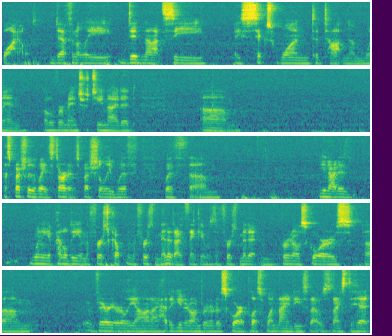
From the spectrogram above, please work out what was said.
wild. Definitely did not see a six-one to Tottenham win over Manchester United. Um, especially the way it started, especially with with um, United winning a penalty in the first couple in the first minute. I think it was the first minute, and Bruno scores um, very early on. I had a unit on Bruno to score at plus 190, so that was nice to hit.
